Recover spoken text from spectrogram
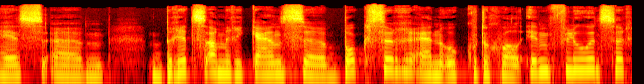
hij is um, Brits-Amerikaanse bokser en ook toch wel influencer,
